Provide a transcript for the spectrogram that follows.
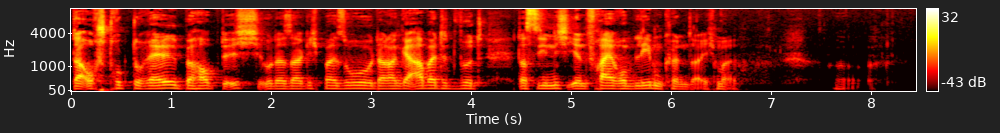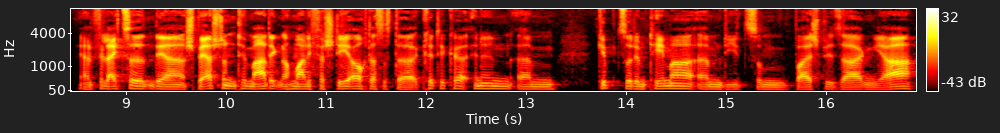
da auch strukturell, behaupte ich, oder sage ich mal so, daran gearbeitet wird, dass sie nicht ihren Freiraum leben können, sage ich mal. Ja, und vielleicht zu der Sperrstundenthematik nochmal. Ich verstehe auch, dass es da KritikerInnen ähm, gibt zu dem Thema, ähm, die zum Beispiel sagen, ja,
